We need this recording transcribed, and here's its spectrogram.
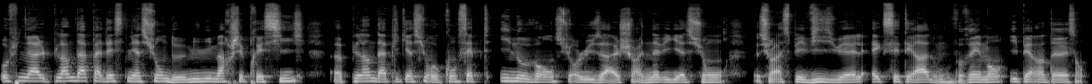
Au final, plein d'apps à destination de mini-marchés précis, euh, plein d'applications au concept innovant sur l'usage, sur la navigation, euh, sur l'aspect visuel, etc. Donc vraiment hyper intéressant.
